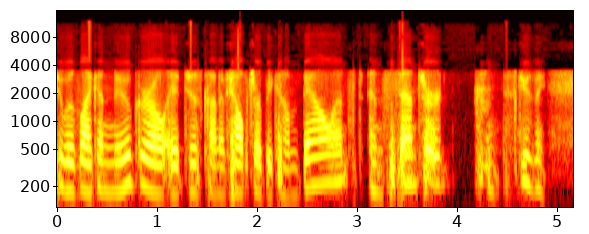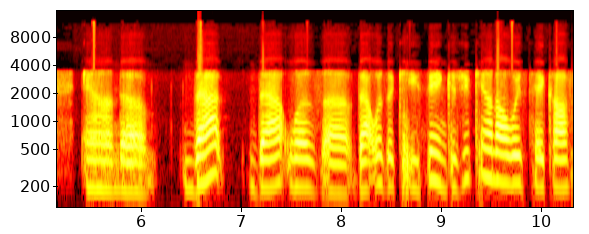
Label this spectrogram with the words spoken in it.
She was like a new girl. It just kind of helped her become balanced and centered. excuse me, and um, that that was uh, that was a key thing because you can't always take off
